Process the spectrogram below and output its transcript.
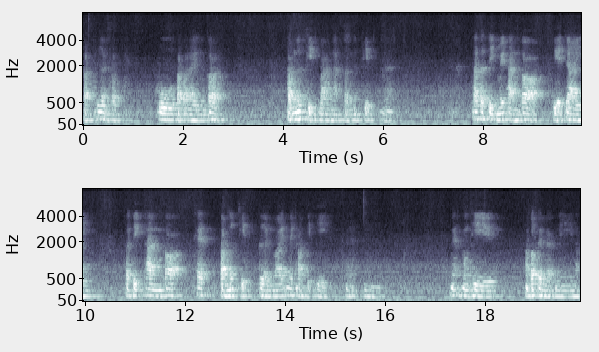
กับเพื่อนกับครูกับอะไรมันก็สำนึกผิดบ้างนะสำนึกผิดนะถ้าสติไม่ทันก็เสียใจ สติทานก็แค่สำนึกผิดเตือนไว้ไม่ทำผิดอีกเนี่ยบางทีมันก็เป็นแบบนี้นะ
